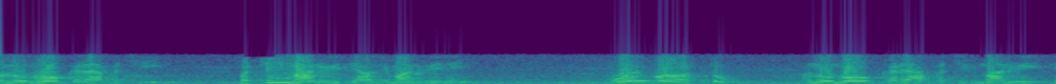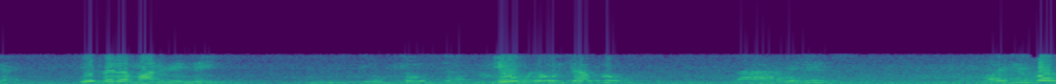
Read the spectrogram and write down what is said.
અનુભવ કર્યા પછી પછી જ માનવી ત્યાં સુધી માનવી નહીં. કોઈ પણ વસ્તુ અનુભવ કર્યા પછી જ માનવી એ પેલા માનવી નહીં. એવું કેવું છે એવું કેવું છે આપણું? ના બિલીફ વોટ યુ કોલ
